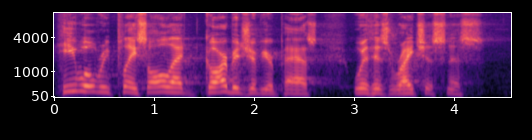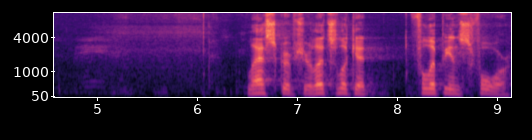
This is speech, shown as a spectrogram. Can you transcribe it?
he will replace all that garbage of your past with his righteousness. Last scripture let's look at Philippians 4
